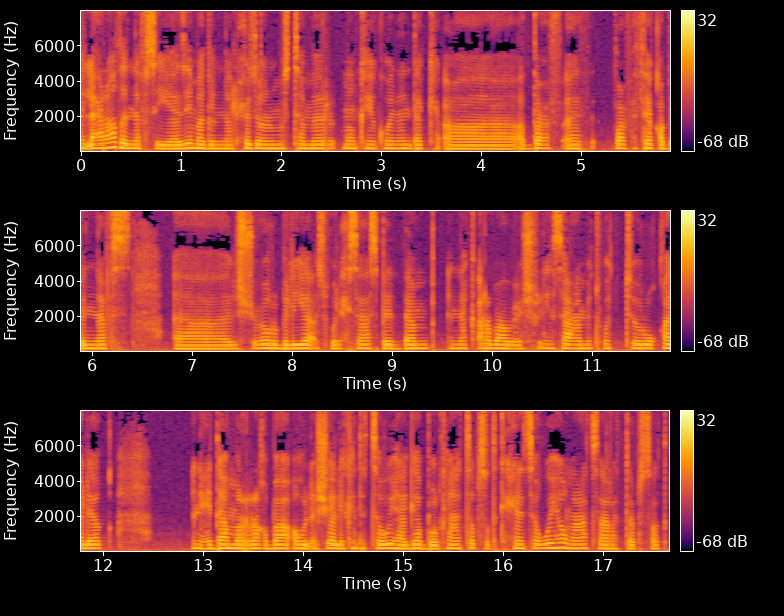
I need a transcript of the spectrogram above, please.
الأعراض النفسية زي ما قلنا الحزن المستمر ممكن يكون عندك آه الضعف آه ضعف الثقة بالنفس آه الشعور باليأس والإحساس بالذنب أنك أربعة وعشرين ساعة متوتر وقلق انعدام الرغبة أو الأشياء اللي كنت تسويها قبل كانت تبسطك الحين تسويها وما عاد صارت تبسطك.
